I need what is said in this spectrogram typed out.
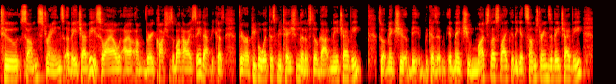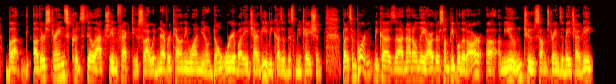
to some strains of HIV. So I, I, I'm very cautious about how I say that because there are people with this mutation that have still gotten HIV. So it makes you, because it, it makes you much less likely to get some strains of HIV, but the other strains could still actually infect you. So I would never tell anyone, you know, don't worry about HIV because of this mutation. But it's important because uh, not only are there some people that are uh, immune to some strains of HIV,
